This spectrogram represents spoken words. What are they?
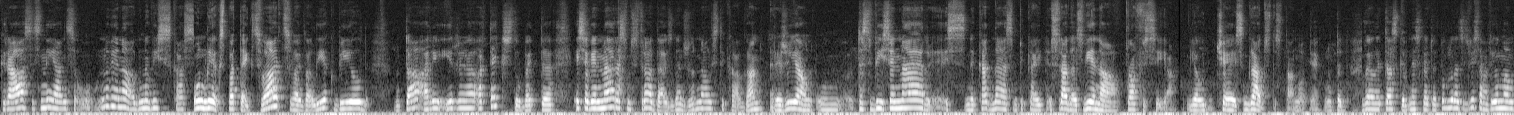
krāsas nianses, nu vienalga, nu viss kas. Un liekas pateikts vārds vai, vai lieka bilde. Nu, tā arī ir eh, ar tekstu, bet uh, es jau vienmēr esmu strādājis gan žurnālistikā, gan režijā. Un, un tas bija vienmēr. Es nekad neesmu tikai strādājis vienā profesijā. Jau 40 gadus tas tā notiek. Nu, tad vēl ir tas, ka neskaitot publikācijas visām filmām,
